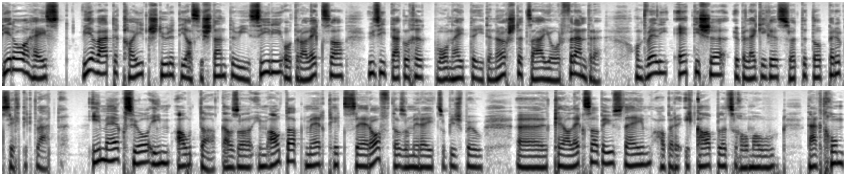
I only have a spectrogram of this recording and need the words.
Die hier heisst, wie werden KI-gesteuerte Assistenten wie Siri oder Alexa unsere täglichen Gewohnheiten in den nächsten 10 Jahren verändern? Und welche ethischen Überlegungen sollten hier berücksichtigt werden? Ich merke es ja im Alltag. Also im Alltag merke ich es sehr oft. Also wir haben zum Beispiel äh, keine Alexa bei uns daheim, aber ich habe plötzlich auch mal gedacht, komm,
